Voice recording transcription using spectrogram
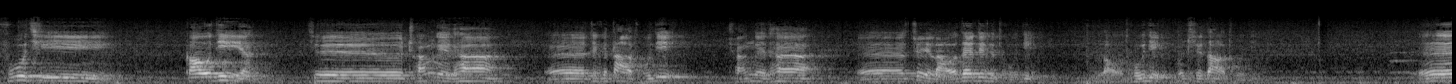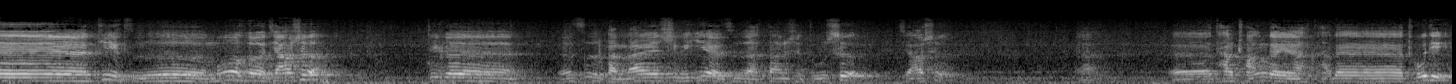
夫妻高弟呀，就传给他呃这个大徒弟，传给他呃最老的这个徒弟，老徒弟不是大徒弟。呃，弟子摩诃迦叶，这个呃字本来是个叶字啊，但是读舍迦叶啊。他传给呀他的徒弟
